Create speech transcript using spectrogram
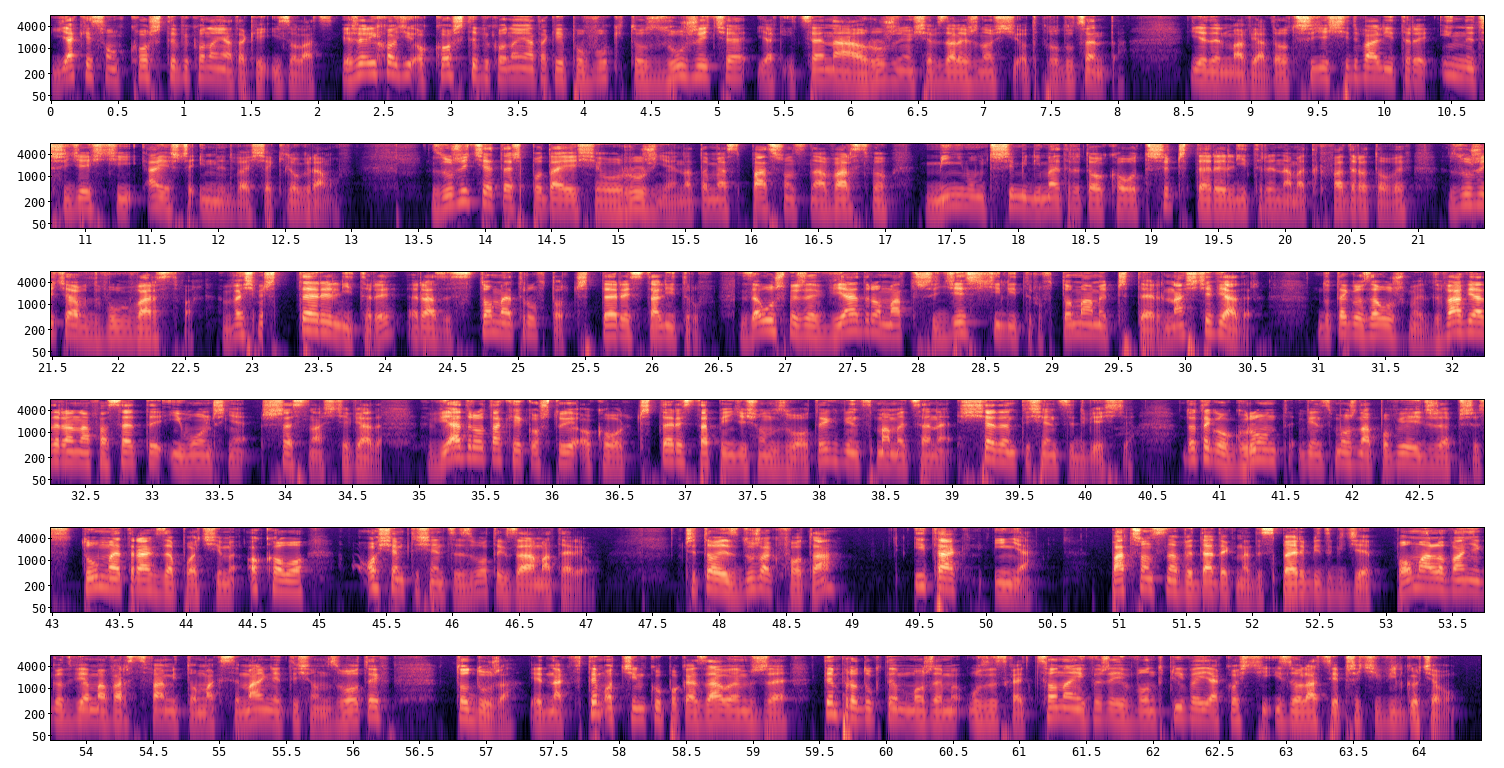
Jakie są koszty wykonania takiej izolacji? Jeżeli chodzi o koszty wykonania takiej powłoki, to zużycie, jak i cena różnią się w zależności od producenta. Jeden ma wiadro 32 litry, inny 30, a jeszcze inny 20 kg. Zużycie też podaje się różnie, natomiast patrząc na warstwę minimum 3 mm to około 3-4 litry na metr kwadratowy zużycia w dwóch warstwach. Weźmy 4 litry razy 100 metrów to 400 litrów. Załóżmy, że wiadro ma 30 litrów, to mamy 14 wiader. Do tego załóżmy dwa wiadra na fasety i łącznie 16 wiader. Wiadro takie kosztuje około 450 zł, więc mamy cenę 7200. Do tego grunt, więc można powiedzieć, że przy 100 metrach zapłacimy około 8000 zł za materiał. Czy to jest duża kwota? I tak, i nie. Patrząc na wydatek na dysperbit, gdzie pomalowanie go dwiema warstwami to maksymalnie 1000 zł, to duża. Jednak w tym odcinku pokazałem, że tym produktem możemy uzyskać co najwyżej wątpliwej jakości izolację przeciwwilgociową.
